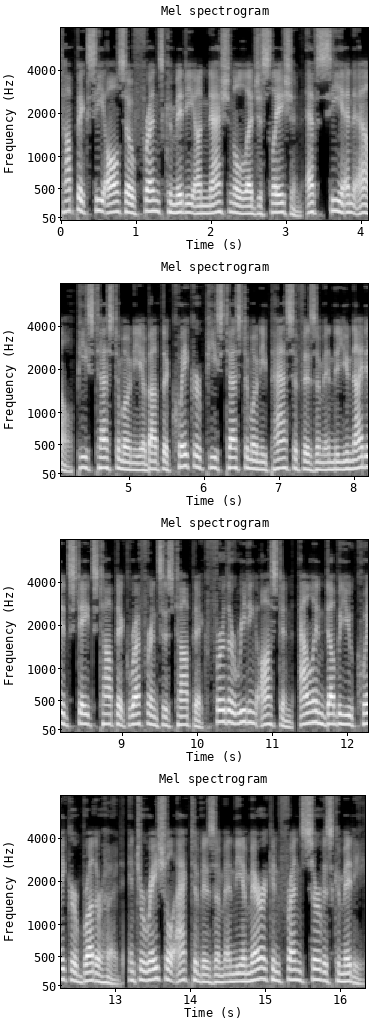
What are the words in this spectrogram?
Topic see also Friends Committee on National Legislation FCNL Peace Testimony about the Quaker Peace Testimony Pacifism in the United States topic References topic Further reading Austin, Alan W. Quaker Brotherhood, Interracial Activism and the American Friends Service Committee,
